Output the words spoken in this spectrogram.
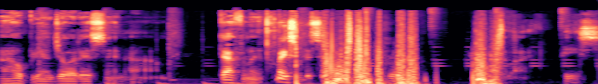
I hope you enjoy this and um, definitely make some decisions. Peace.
